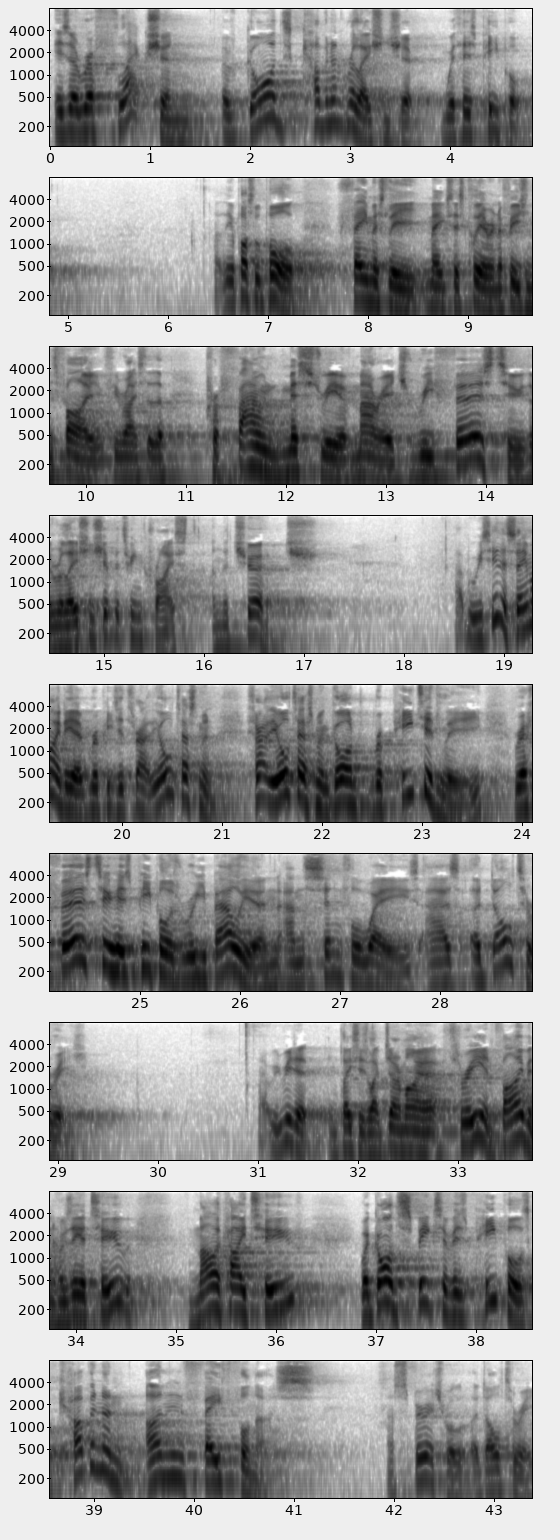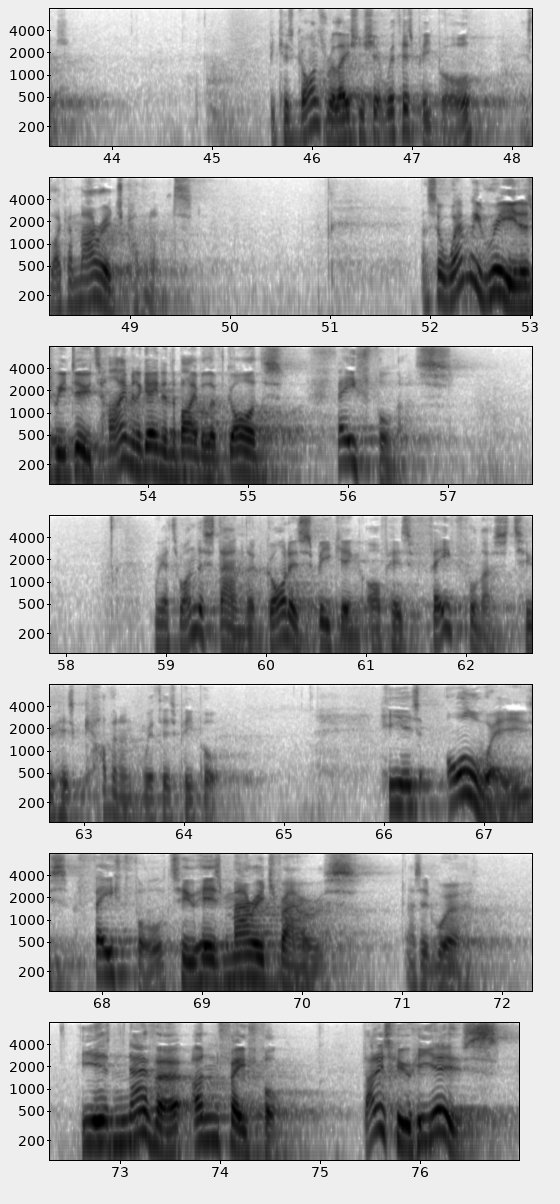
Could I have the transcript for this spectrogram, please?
is a reflection of God's covenant relationship with his people. The Apostle Paul famously makes this clear in Ephesians 5. He writes that the profound mystery of marriage refers to the relationship between Christ and the church. Uh, we see the same idea repeated throughout the Old Testament. Throughout the Old Testament, God repeatedly refers to his people's rebellion and sinful ways as adultery. Uh, we read it in places like Jeremiah 3 and 5, in Hosea 2, Malachi 2, where God speaks of his people's covenant unfaithfulness as spiritual adultery. Because God's relationship with his people is like a marriage covenant. And so when we read, as we do time and again in the Bible, of God's faithfulness, we are to understand that God is speaking of his faithfulness to his covenant with his people. He is always faithful to his marriage vows, as it were. He is never unfaithful. That is who he is.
